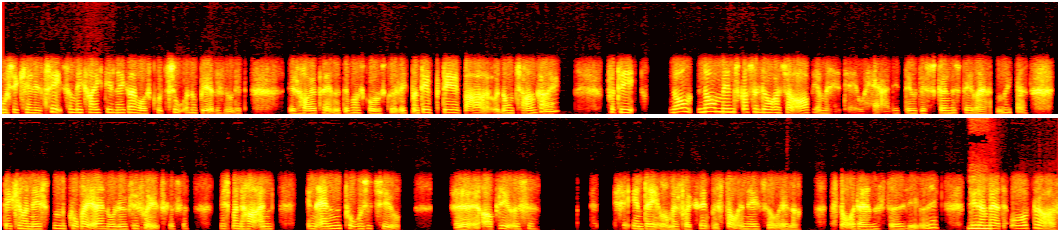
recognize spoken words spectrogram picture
musikalitet, som ikke rigtig ligger i vores kultur. Nu bliver det sådan lidt, lidt højpandet, det må jeg sgu undskylde, ikke? Men det, det er bare nogle tanker, ikke? Fordi når, når mennesker så lukker sig op, jamen det er jo herligt, det er jo det skønneste i verden. Ikke? Altså, Det kan jo næsten kurere en ulykkelig forelskelse, hvis man har en, en anden positiv øh, oplevelse en dag, hvor man for eksempel står i Netto eller står et andet sted i livet. Ikke? Det der med at åbne os.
